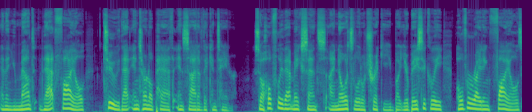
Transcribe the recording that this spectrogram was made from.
and then you mount that file to that internal path inside of the container. So hopefully that makes sense. I know it's a little tricky, but you're basically overwriting files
